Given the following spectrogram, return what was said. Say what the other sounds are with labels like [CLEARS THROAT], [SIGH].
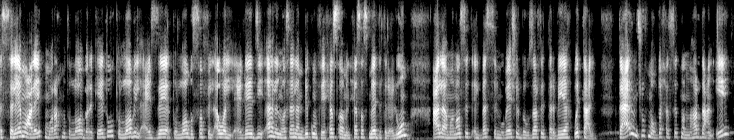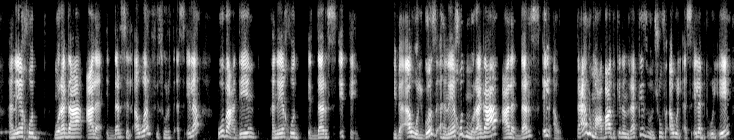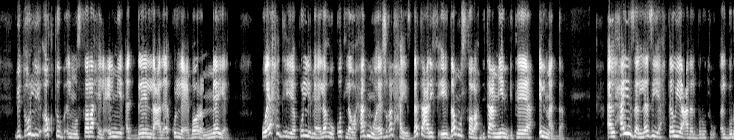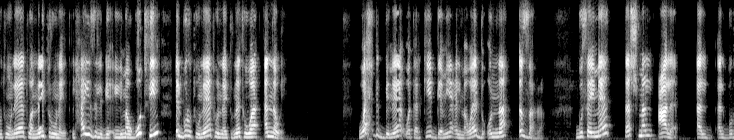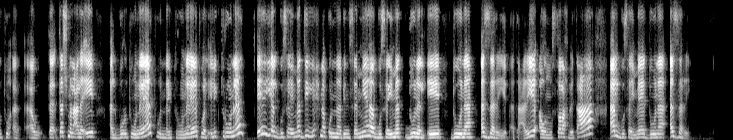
السلام عليكم ورحمة الله وبركاته. طلابي الأعزاء طلاب الصف الأول الإعدادي أهلا وسهلا بكم في حصة من حصص مادة العلوم على منصة البث المباشر بوزارة التربية والتعليم. تعالوا نشوف موضوع حصتنا النهاردة عن إيه. هناخد مراجعة على الدرس الأول في صورة أسئلة وبعدين هناخد الدرس التاني. يبقى أول جزء هناخد مراجعة على الدرس الأول. تعالوا مع بعض كده نركز ونشوف أول أسئلة بتقول إيه. بتقول لي اكتب المصطلح العلمي الدال على كل عبارة ما يلي. واحد هي كل ما له كتلة وحجم ويشغل حيز. ده تعريف إيه؟ ده مصطلح بتاع مين؟ بتاع المادة. الحيز الذي يحتوي على البروتو... البروتونات والنيترونات. الحيز اللي, بي... اللي موجود فيه البروتونات والنيترونات هو النواة. وحدة بناء وتركيب جميع المواد قلنا الذرة. جسيمات تشمل على البروتو أو تشمل على إيه؟ البروتونات والنيترونات والإلكترونات. إيه هي الجسيمات دي اللي إحنا كنا بنسميها جسيمات دون الإيه؟ دون الذرية. يبقى تعريف أو المصطلح بتاعها الجسيمات دون الذرية.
